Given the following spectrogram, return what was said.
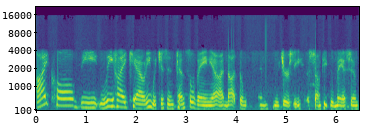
I called the Lehigh County, which is in Pennsylvania, and not the in New Jersey, as some people may assume.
